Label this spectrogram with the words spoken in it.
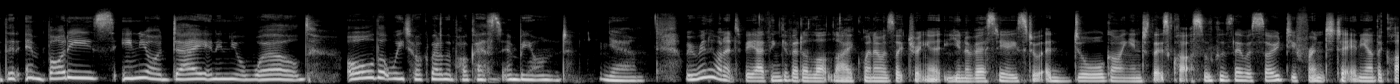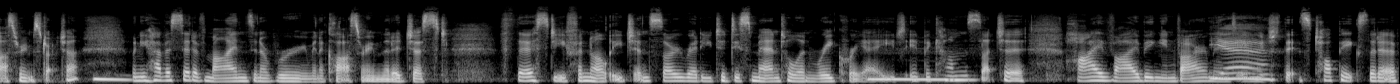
that embodies in your day and in your world all that we talk about on the podcast and beyond. Yeah. We really want it to be, I think of it a lot like when I was lecturing at university, I used to adore going into those classes because they were so different to any other classroom structure. Mm. When you have a set of minds in a room, in a classroom that are just thirsty for knowledge and so ready to dismantle and recreate, it mm. becomes such a high vibing environment Yeah. in which there's topics that are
